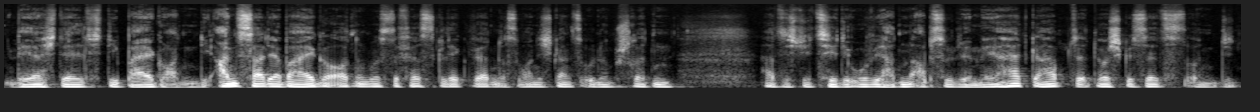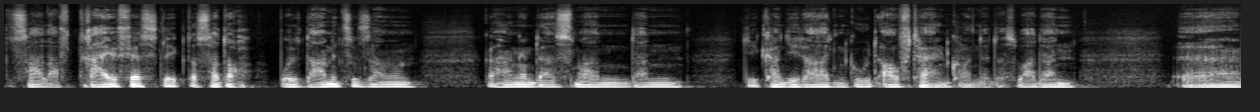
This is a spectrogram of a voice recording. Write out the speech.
wer stellt die Beigeordneten? Die Anzahl der Beigeordneten musste festgelegt werden, das war nicht ganz unumstritten hat sich die CDU, wir hatten eine absolute Mehrheit gehabt, durchgesetzt und die Zahl auf drei festgelegt. Das hat auch wohl damit zusammengehangen, dass man dann die Kandidaten gut aufteilen konnte. Das war dann äh,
